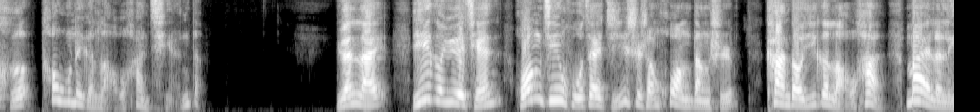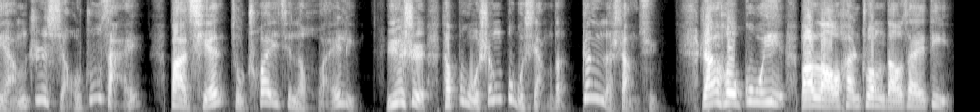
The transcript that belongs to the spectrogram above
何偷那个老汉钱的？”原来一个月前，黄金虎在集市上晃荡时，看到一个老汉卖了两只小猪仔，把钱就揣进了怀里。于是他不声不响地跟了上去，然后故意把老汉撞倒在地，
